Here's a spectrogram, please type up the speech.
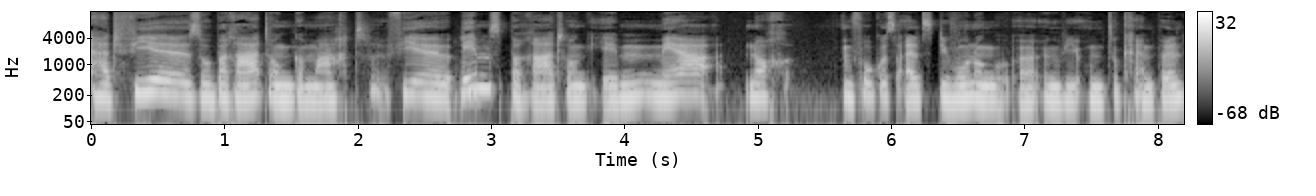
hat viel so Beratung gemacht, viel Lebensberatung eben, mehr noch im Fokus, als die Wohnung äh, irgendwie umzukrempeln.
